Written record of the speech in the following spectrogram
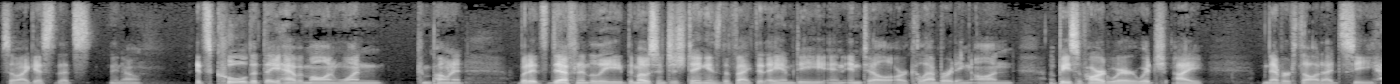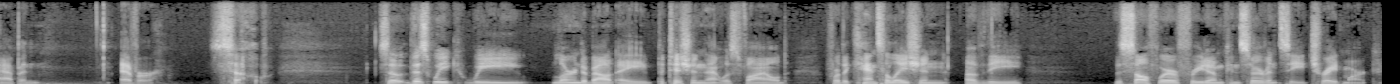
So I guess that's you know it's cool that they have them all in one component. But it's definitely the most interesting is the fact that AMD and Intel are collaborating on a piece of hardware, which I never thought I'd see happen ever. So, so this week we learned about a petition that was filed for the cancellation of the the Software Freedom Conservancy trademark.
